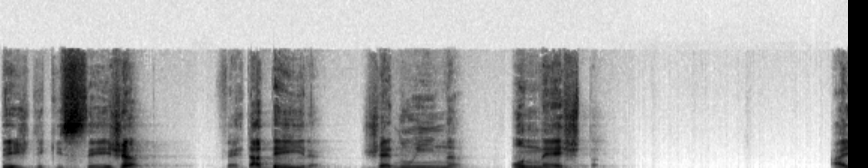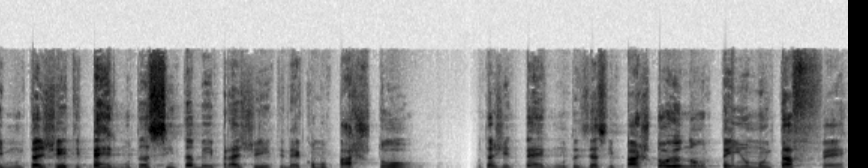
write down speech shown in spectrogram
desde que seja verdadeira, genuína, honesta. Aí muita gente pergunta assim também para a gente, né? Como pastor, muita gente pergunta, diz assim, pastor, eu não tenho muita fé.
